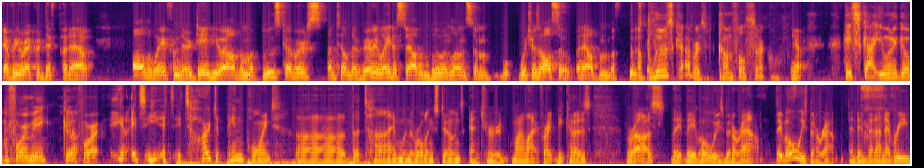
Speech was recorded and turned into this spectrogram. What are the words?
every record they've put out all the way from their debut album of blues covers until their very latest album, Blue and Lonesome, which is also an album of blues a covers. blues covers. Come full circle. Yeah. Hey Scott, you want to go before me? Go You know, for it. You know, it's it's it's hard to pinpoint uh, the time when the Rolling Stones entered my life, right? Because for us, they, they've always been around. They've always been around, and they've been on every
